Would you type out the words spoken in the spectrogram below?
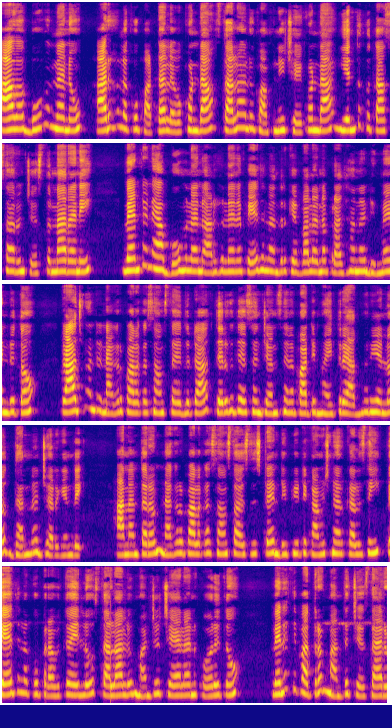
ఆమె భూములను అర్హులకు పట్టాలు ఇవ్వకుండా స్థలాలు పంపిణీ చేయకుండా ఎందుకు తాత్సారం చేస్తున్నారని వెంటనే ఆ భూములను అర్హులైన పేదలందరికీ ఇవ్వాలన్న ప్రధాన డిమాండ్తో రాజమండ్రి నగరపాలక సంస్థ ఎదుట తెలుగుదేశం జనసేన పార్టీ మైత్రి ఆధ్వర్యంలో ధర్నా జరిగింది. అనంతరం నగరపాలక సంస్థ అసిస్టెంట్ డిప్యూటీ కమిషనర్ కలిసి పేదలకు ప్రభుత్వ ఇల్లు స్థలాలు మంజూరు చేయాలని కోరుతూ వినతి పత్రం అందజేశారు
